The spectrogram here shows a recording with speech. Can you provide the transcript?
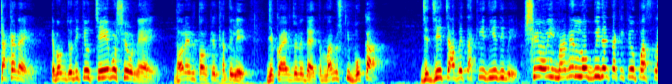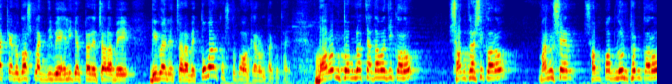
টাকা নেয় এবং যদি কেউ চেয়ে বসেও নেয়, ধরেন তর্কের খাতিলে যে কয়েকজনে দেয়, তো মানুষ কি বোকা? যে যে চাবে তাকেই দিয়ে দিবে, সে ওই মানের লোক বিদায় তাকে কেউ পাঁচ লাখ কেন দশ লাখ দিবে, হেলিকপ্টারে চড়াবে, বিমানে চড়াবে, তোমার কষ্ট পাওয়ার কারণটা কোথায়? বরং তোমরা চাঁদাবাজি করো, সন্ত্রাসী করো, মানুষের সম্পদ লুণ্ঠন করো,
